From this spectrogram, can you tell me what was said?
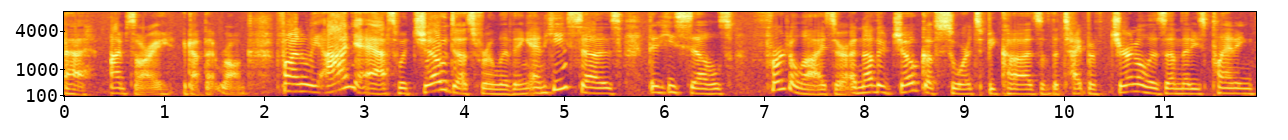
uh, I'm sorry, I got that wrong. Finally, Anya asks what Joe does for a living, and he says that he sells fertilizer, another joke of sorts because of the type of journalism that he's planning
